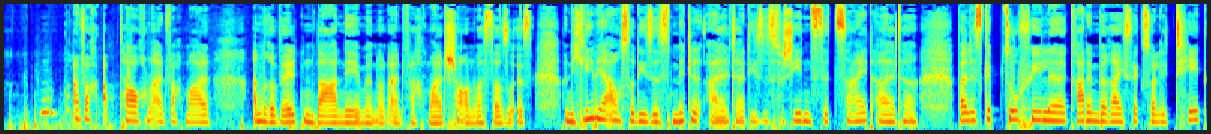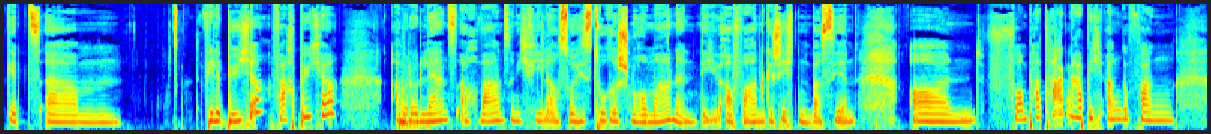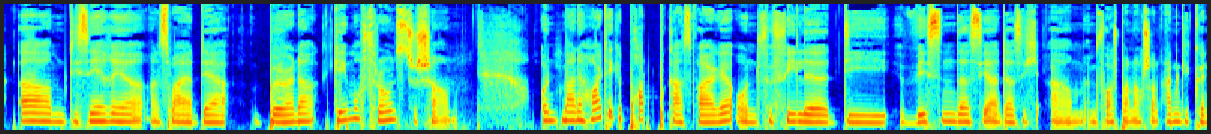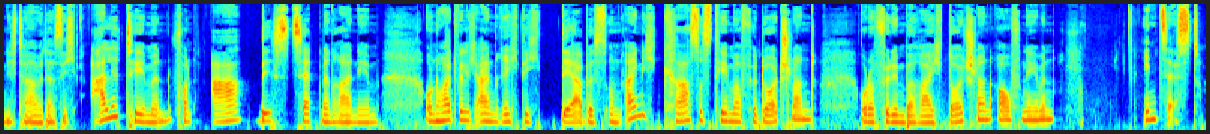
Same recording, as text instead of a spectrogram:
einfach abtauchen, einfach mal andere Welten wahrnehmen und einfach mal schauen, was da so ist. Und ich liebe ja auch so dieses Mittelalter, dieses verschiedenste Zeitalter, weil es gibt so viele, gerade im Bereich Sexualität gibt's ähm, viele Bücher, Fachbücher, aber du lernst auch wahnsinnig viel aus so historischen Romanen, die auf wahren Geschichten basieren. Und vor ein paar Tagen habe ich angefangen, ähm, die Serie, das war ja der Burner, Game of Thrones zu schauen. Und meine heutige Podcast-Folge und für viele, die wissen das ja, dass ich ähm, im Vorspann auch schon angekündigt habe, dass ich alle Themen von A bis Z mit reinnehme. Und heute will ich ein richtig derbes und eigentlich krasses Thema für Deutschland oder für den Bereich Deutschland aufnehmen. Inzest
